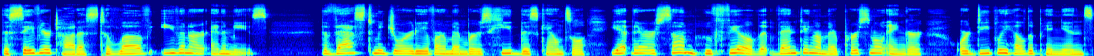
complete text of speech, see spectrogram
The Savior taught us to love even our enemies. The vast majority of our members heed this counsel, yet there are some who feel that venting on their personal anger or deeply held opinions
